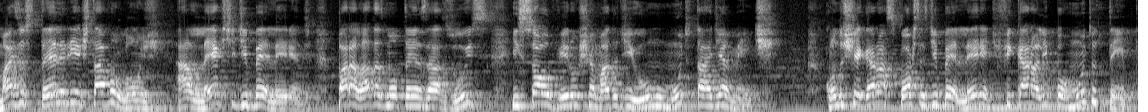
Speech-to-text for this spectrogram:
Mas os Teleri estavam longe, a leste de Beleriand, para lá das Montanhas Azuis, e só ouviram o chamado de Ulmo muito tardiamente. Quando chegaram às costas de Beleriand, ficaram ali por muito tempo.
